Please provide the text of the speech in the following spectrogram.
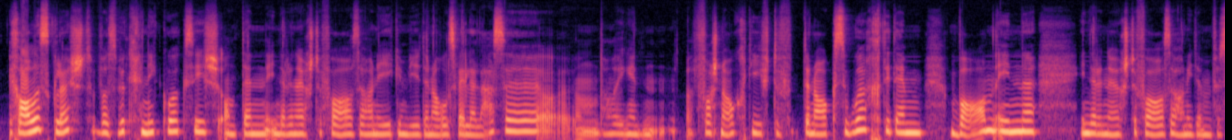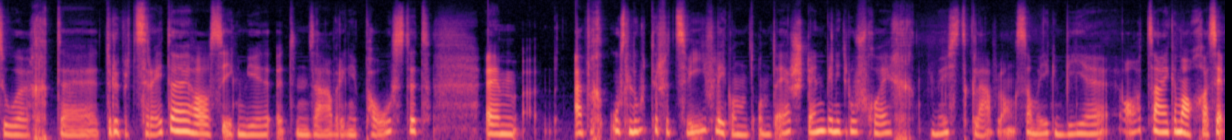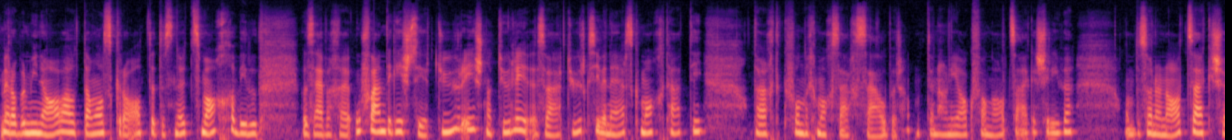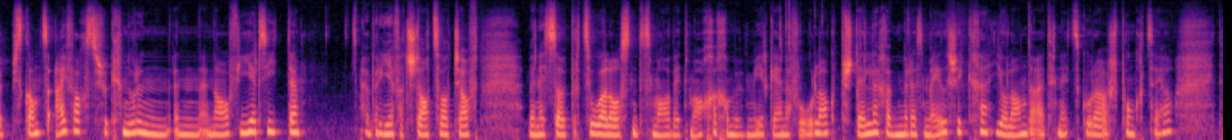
ich habe alles gelöscht, was wirklich nicht gut war. Und dann in der nächsten Phase habe ich irgendwie dann alles lesen und habe fast noch aktiv danach gesucht in diesem Wahn. In der nächsten Phase habe ich dann versucht, äh, darüber zu reden, habe es irgendwie dann selber gepostet. Ähm, einfach aus lauter Verzweiflung und, und erst dann bin ich darauf gekommen, ich müsste glaube langsam irgendwie Anzeigen machen. Es hat mir aber mein Anwalt damals geraten, das nicht zu machen, weil, weil es einfach äh, aufwendig ist, sehr teuer ist. Natürlich, es wäre teuer gewesen, wenn er es gemacht hätte. Und dann habe ich gefunden, ich mache es selber. Und dann habe ich angefangen, Anzeigen zu schreiben. Und so eine Anzeige ist etwas ganz Einfaches, es ist wirklich nur eine, eine, eine A4-Seite ein Brief an die Staatsanwaltschaft. Wenn jetzt jemand zulässt und das mal machen will, kann man bei mir gerne eine Vorlage bestellen. Können wir mir ein Mail schicken, jolanda.netzcourage.ch. Dann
